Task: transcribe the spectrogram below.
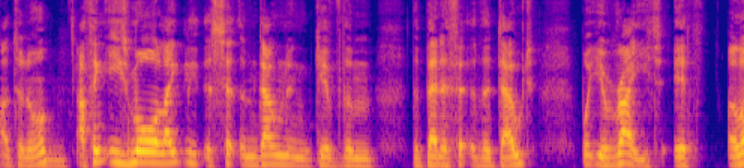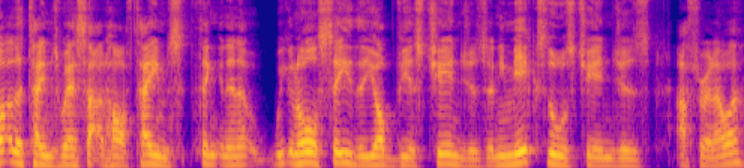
I don't know. Mm. I think he's more likely to sit them down and give them the benefit of the doubt. But you're right. It a lot of the times we're sat at half times thinking in it, we can all see the obvious changes, and he makes those changes after an hour.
